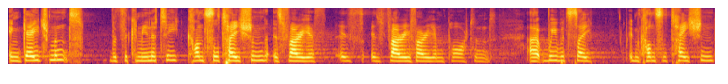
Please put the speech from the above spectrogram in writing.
Engagement with the community. Consultation is very, is, is very, very important. Uh, we would say in consultation,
